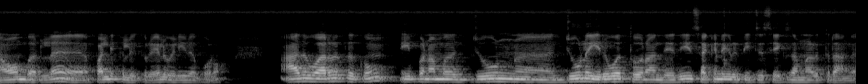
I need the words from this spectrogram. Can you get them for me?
நவம்பரில் பள்ளிக்கல்வித்துறையால் வெளியிடப்படும். அது வர்றதுக்கும் இப்போ நம்ம ஜூன் ஜூலை இருபத்தோராம் தேதி செகண்டரி டீச்சர்ஸ் எக்ஸாம் நடத்துகிறாங்க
